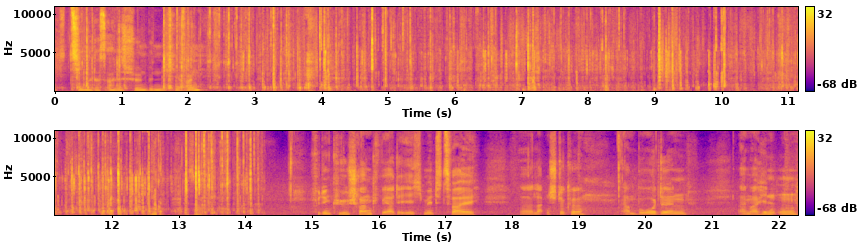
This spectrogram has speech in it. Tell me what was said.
Jetzt ziehen wir das alles schön bündig hier an. Für den Kühlschrank werde ich mit zwei äh, Lattenstücke am Boden einmal hinten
